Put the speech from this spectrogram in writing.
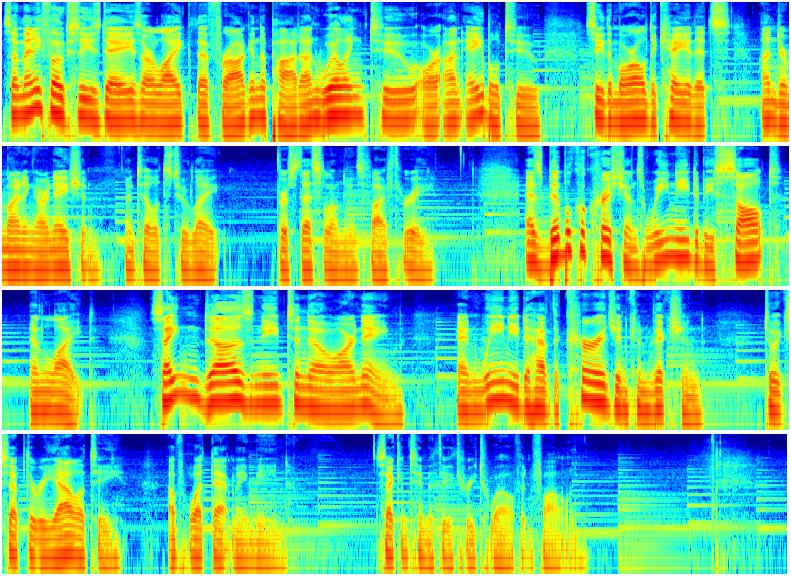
So many folks these days are like the frog in the pot, unwilling to or unable to see the moral decay that's undermining our nation until it's too late. 1 Thessalonians 5 3. As biblical Christians, we need to be salt and light. Satan does need to know our name And we need to have the courage and conviction to accept the reality of what that may mean. 2 Timothy 3:12 and following.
